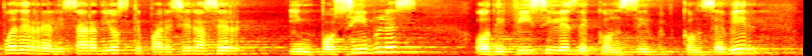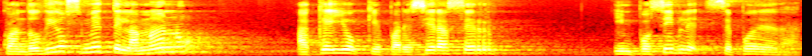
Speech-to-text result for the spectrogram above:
puede realizar Dios que pareciera ser imposibles o difíciles de concebir. Cuando Dios mete la mano, aquello que pareciera ser imposible se puede dar.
